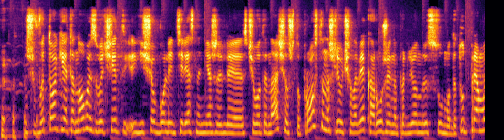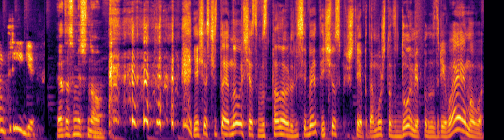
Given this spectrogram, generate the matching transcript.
В итоге эта новость звучит еще более интересно, нежели с чего ты начал, что просто нашли у человека оружие на определенную сумму. Да тут прям интриги. Это смешно. Я сейчас читаю новость, сейчас восстанавливаю для себя, это еще смешнее, потому что в доме подозреваемого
